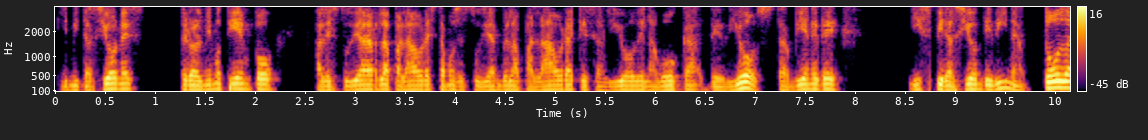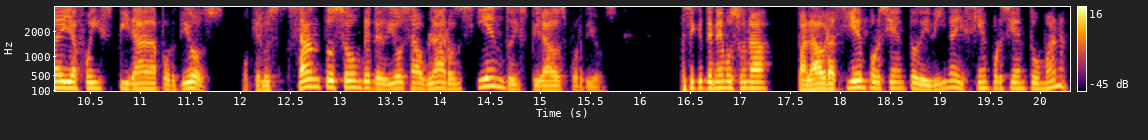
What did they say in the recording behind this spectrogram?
limitaciones, pero al mismo tiempo, al estudiar la palabra, estamos estudiando la palabra que salió de la boca de Dios. También es de inspiración divina. Toda ella fue inspirada por Dios, porque los santos hombres de Dios hablaron siendo inspirados por Dios. Así que tenemos una palabra 100% divina y 100% humana.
